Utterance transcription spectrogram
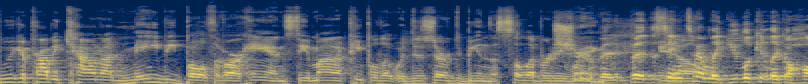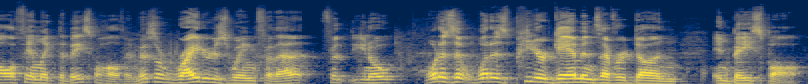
we could probably count on maybe both of our hands the amount of people that would deserve to be in the celebrity Sure, wing. but, but at the same know? time, like you look at like a Hall of Fame, like the Baseball Hall of Fame. There's a writers' wing for that. For you know, what is it? What has Peter Gammons ever done in baseball?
